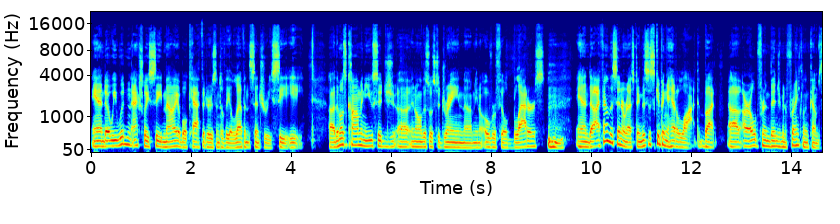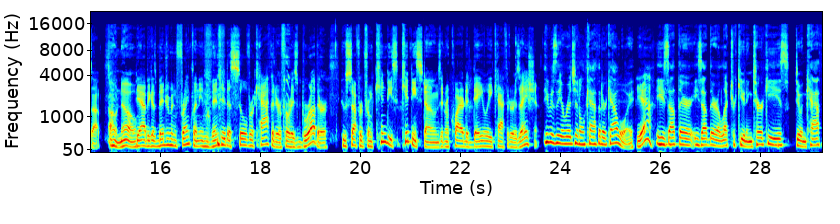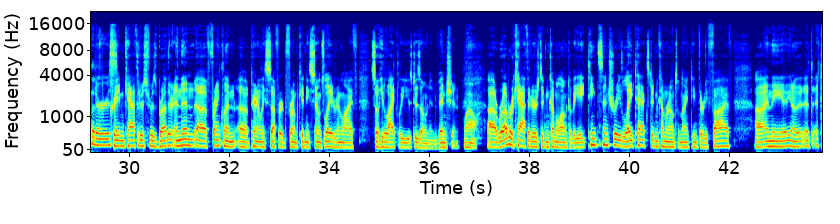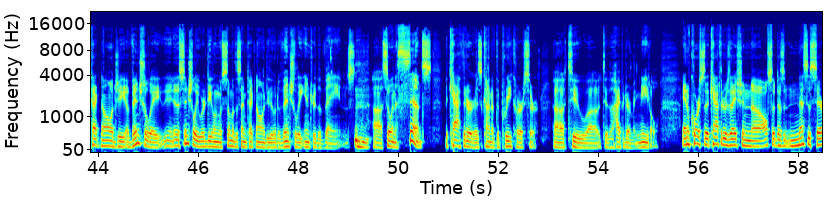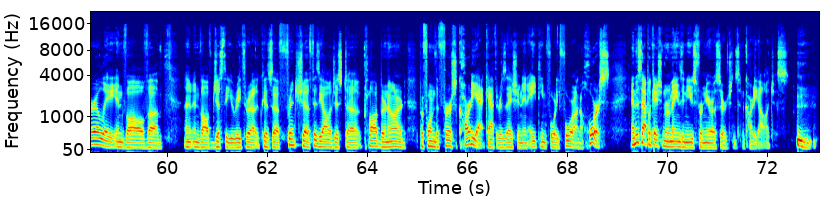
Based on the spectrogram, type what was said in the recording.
And uh, we wouldn't actually see malleable catheters until the 11th century CE. Uh, the most common usage uh, in all this was to drain, um, you know, overfilled bladders. Mm-hmm. And uh, I found this interesting. This is skipping ahead a lot, but uh, our old friend Benjamin Franklin comes up. Oh, no. Yeah, because Benjamin Franklin invented a silver catheter for his brother who suffered from kidney, kidney stones and required a daily catheterization. He was the original catheter cowboy. Yeah. He's out there he's out there electrocuting turkeys, doing catheters. Creating catheters for his brother. And then uh, Franklin uh, apparently suffered from kidney stones later in life, so he likely used his own invention. Wow. Uh, rubber catheters didn't come along until the 18th century century. Latex didn't come around until 1935, uh, and the you know a, a technology eventually, essentially, we're dealing with some of the same technology that would eventually enter the veins. Mm-hmm. Uh, so, in a sense, the catheter is kind of the precursor uh, to uh, to the hypodermic needle. And of course, the catheterization uh, also doesn't necessarily involve um, involved just the urethra because a French uh, physiologist uh, Claude Bernard performed the first cardiac catheterization in 1844 on a horse, and this application remains in use for neurosurgeons and cardiologists. Mm-hmm.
